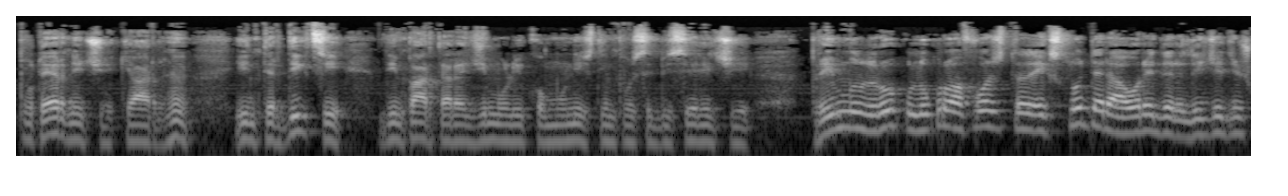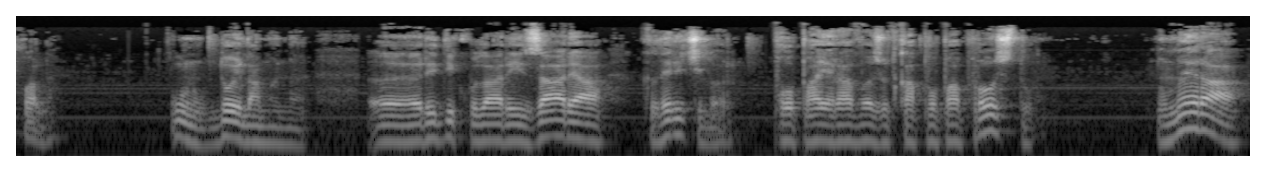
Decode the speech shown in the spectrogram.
puternice, chiar interdicții din partea regimului comunist impuse bisericii. Primul lucru a fost excluderea orei de religie din școală. 1. Doi la mână. Ă, ridicularizarea clericilor. Popa era văzut ca popa prostul. Nu era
